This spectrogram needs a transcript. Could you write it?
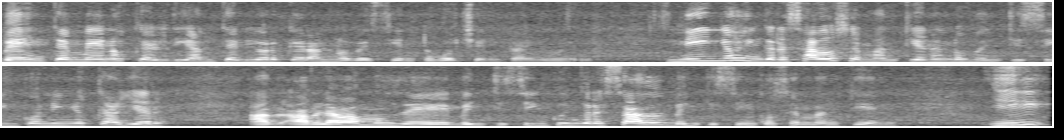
20 menos que el día anterior, que eran 989. Niños ingresados se mantienen los 25 niños que ayer hablábamos de 25 ingresados, 25 se mantienen. Y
